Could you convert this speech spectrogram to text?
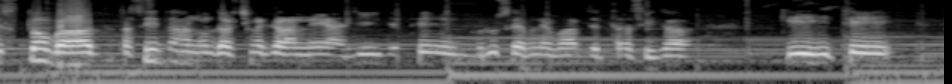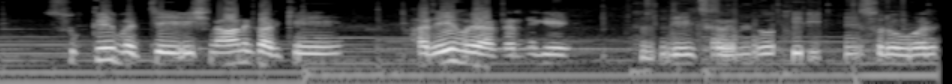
ਇਸ ਤੋਂ ਬਾਅਦ ਅਸੀਂ ਤੁਹਾਨੂੰ ਦਰਸ਼ਨ ਕਰਾਣੇ ਆ ਜੀ, ਜਿੱਥੇ ਗੁਰੂ ਸਾਹਿਬ ਨੇ ਵਾਰ ਦਿੱਤਾ ਸੀਗਾ ਕਿ ਇੱਥੇ ਸੁੱਕੇ ਬੱਚੇ ਇਸ਼ਨਾਨ ਕਰਕੇ ਹਰੇ ਹੋਇਆ ਕਰਨਗੇ। ਤੁਸੀਂ ਦੇਖ ਸਕਦੇ ਹੋ ਕਿ ਇਹ ਸਰੋਵਰ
